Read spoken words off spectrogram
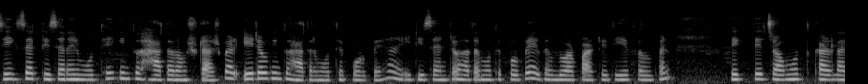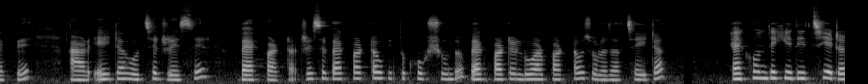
জিগজ্যাগ ডিজাইনের মধ্যে কিন্তু হাতার অংশটা আসবে। আর এটাও কিন্তু হাতার মধ্যে পড়বে হ্যাঁ? এই ডিজাইনটাও হাতার মধ্যে পড়বে, একদম লোয়ার পার্টে দিয়ে ফেলবেন। দেখতে চমৎকার লাগবে। আর এইটা হচ্ছে ড্রেসের ব্যাক পার্টটা। ড্রেসের ব্যাক পার্টটাও কিন্তু খুব সুন্দর। ব্যাক পার্টের লোয়ার পার্টটাও চলে যাচ্ছে এটা এখন দেখিয়ে দিচ্ছি এটা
